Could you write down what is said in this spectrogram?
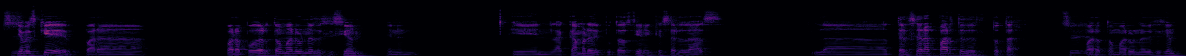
sí. Ya ves que para, para poder tomar una decisión en, en la Cámara de Diputados tienen que ser las la tercera parte del total Sí, sí. para tomar una decisión.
